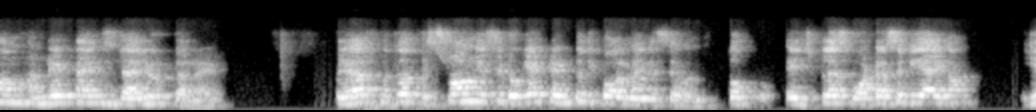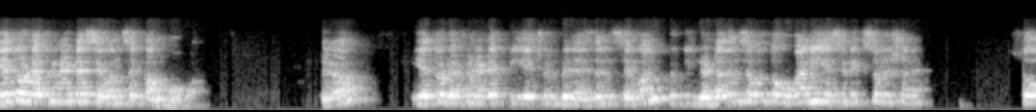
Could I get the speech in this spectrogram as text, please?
हम 100 times dilute कर रहे हैं। क्लियर मतलब स्ट्रॉन्ग एसिड हो गया 10 to the power minus seven तो H प्लस वाटर से भी आएगा। ये तो डेफिनेट है सेवन से कम होगा। क्लियर ये तो डेफिनेट है pH will be less than seven क्योंकि ग्रेटर देन सेवन तो होगा नहीं एसिडिक सॉल्यूशन है। So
